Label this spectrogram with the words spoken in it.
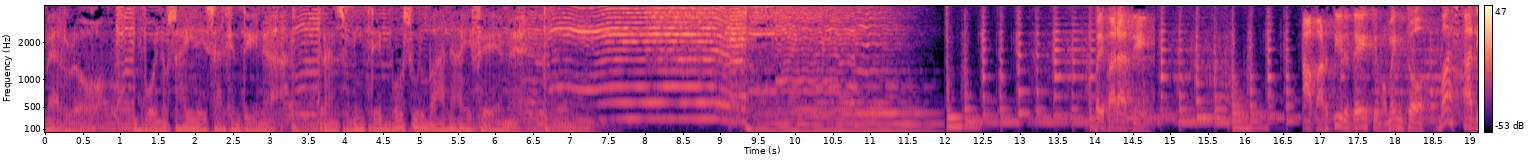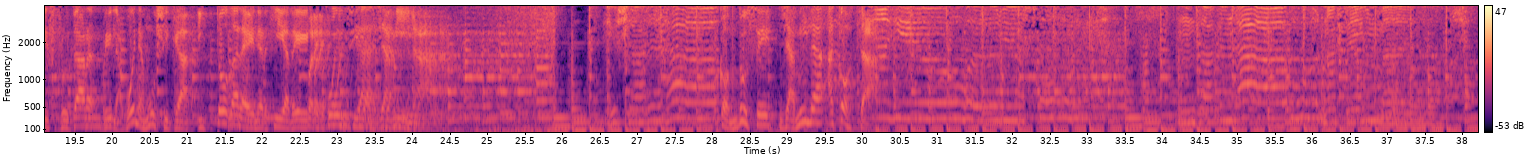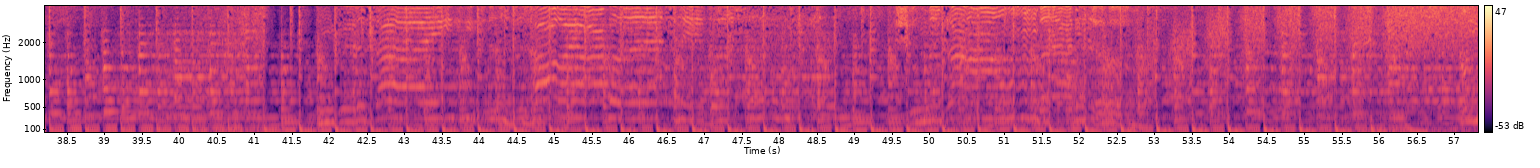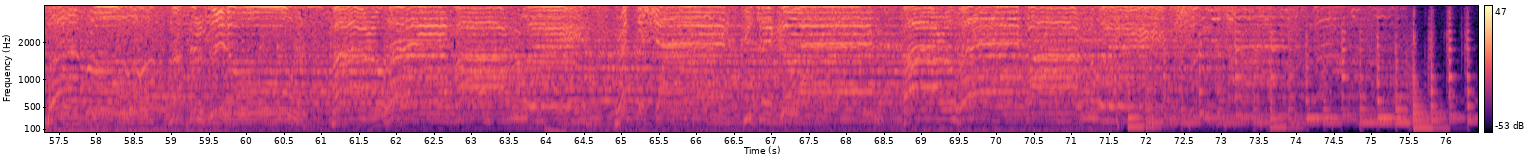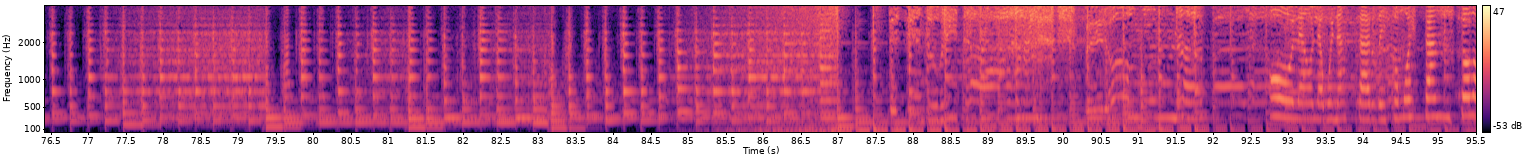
Merlo, Buenos Aires, Argentina. Transmite Voz Urbana FM. Prepárate. A partir de este momento vas a disfrutar de la buena música y toda la energía de Frecuencia Yamila. Conduce Yamila Acosta.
